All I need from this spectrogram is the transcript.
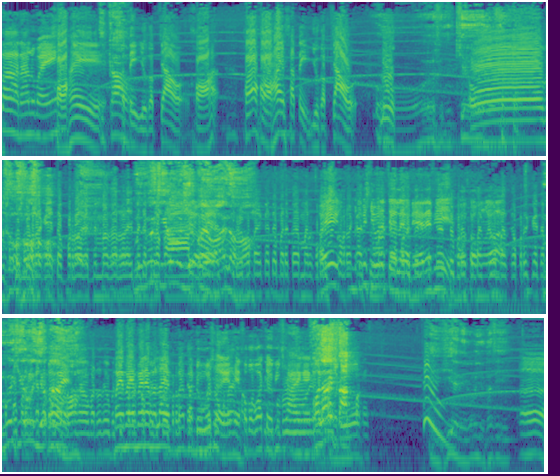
ซานะรู้ไหมขอให้อีกเก้า สติอยู่กับเจ้า ขอ พ่อขอให้สติอยู่กับเจ้าลูก โอ้โหเคโอ้มสมรกตปรกตมกรมันจะประกาศมึงไม่คิดว่ามันเยอะไปเหรอไอ้เหรอเฮ้ยมันไม่คิดว่าจะเจออะไรแบบนี้นะพี่เอาตรงแล้วอะมึงไม่คิดว่ามันเยอะไปเหรอไม่ไม่ไม่ได้มาไล่มามาดูเฉยเห็นเขาบอกว่าเจอพี่ชายไงพอแล้วไอ้สัตว์ไอ้เฮียนี่ก็มาอยู่ทันทีเออ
